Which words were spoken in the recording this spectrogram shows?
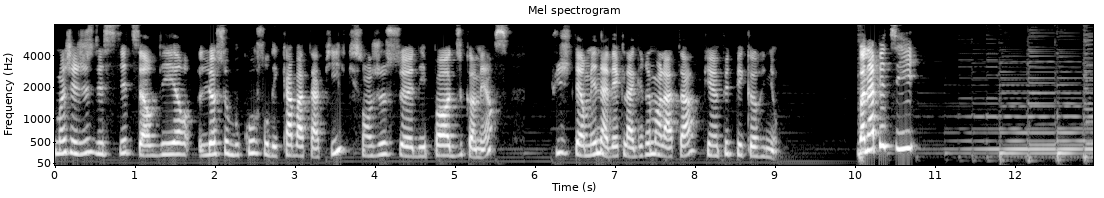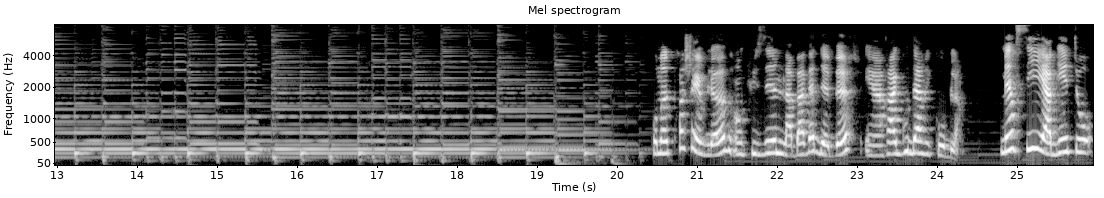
Moi, j'ai juste décidé de servir l'ossobuco sur des caves à tapis, qui sont juste des pas du commerce. Puis je termine avec la gremolata, puis un peu de pecorino. Bon appétit! Pour notre prochain vlog, on cuisine la bavette de bœuf et un ragoût d'haricots blancs. Merci et à bientôt!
